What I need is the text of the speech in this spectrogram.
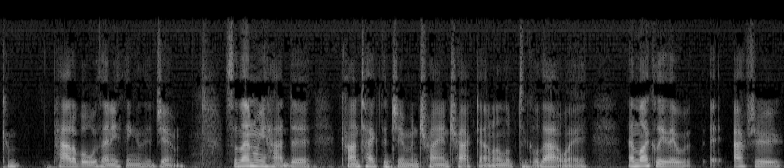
compatible with anything in the gym. So then we had to contact the gym and try and track down an elliptical that way. And luckily, they were, after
